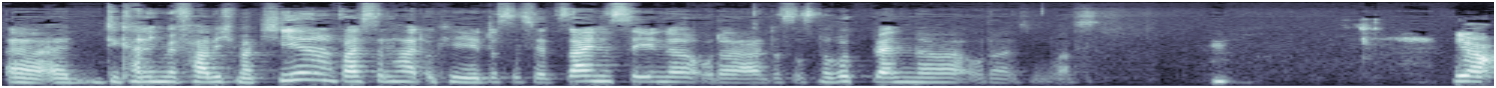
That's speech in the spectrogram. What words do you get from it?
äh, die kann ich mir farbig markieren und weiß dann halt, okay, das ist jetzt seine Szene oder das ist eine Rückblende oder sowas. Ja,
